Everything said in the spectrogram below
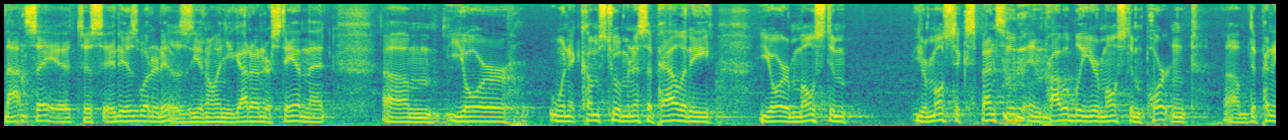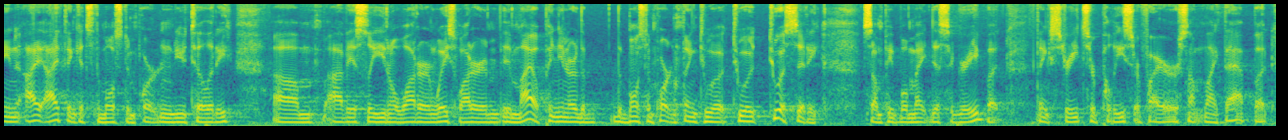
not say it, just, it is what it is, you know, and you got to understand that um, your, when it comes to a municipality, your most, im- your most expensive and probably your most important, um, depending, I, I think it's the most important utility. Um, Obviously, you know, water and wastewater, in, in my opinion, are the, the most important thing to a, to a, to a city. Some people might disagree, but think streets or police or fire or something like that. But,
